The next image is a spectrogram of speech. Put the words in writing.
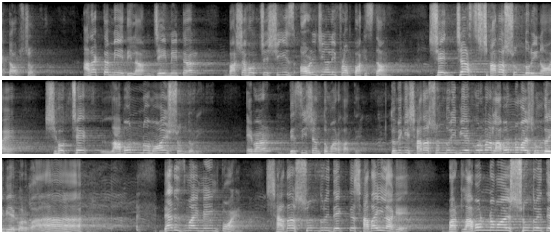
একটা অপশন আর একটা মেয়ে দিলাম, যে মেয়েটার বাসা হচ্ছে she is originally from Pakistan সে জাস্ট সাদা সুন্দরী নয়, সে হচ্ছে লাবণ্যময় সুন্দরী। এবার ডিসিশন তোমার হাতে। তুমি কি সাদা সুন্দরী বিয়ে করবা লাবণ্যময় সুন্দরী বিয়ে করবা? That is my main point সাদা সুন্দরী দেখতে সাদাই লাগে বাট লাবণ্যময় সুন্দরীতে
